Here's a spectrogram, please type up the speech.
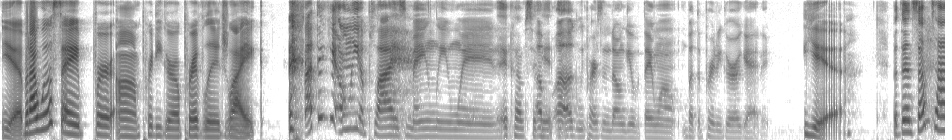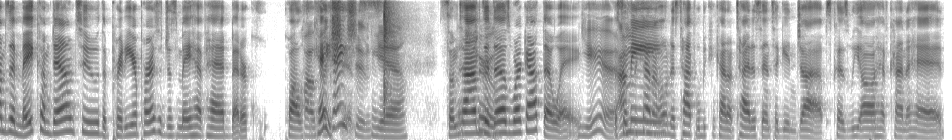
Yeah, but I will say for um pretty girl privilege, like I think it only applies mainly when It comes to a, a ugly person don't get what they want, but the pretty girl got it. yeah, but then sometimes it may come down to the prettier person just may have had better qualifications. Qualifications. yeah, Sometimes it does work out that way. Yeah, But I mean, we kind of on this topic, we can kind of tie this into getting jobs because we all have kind of had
